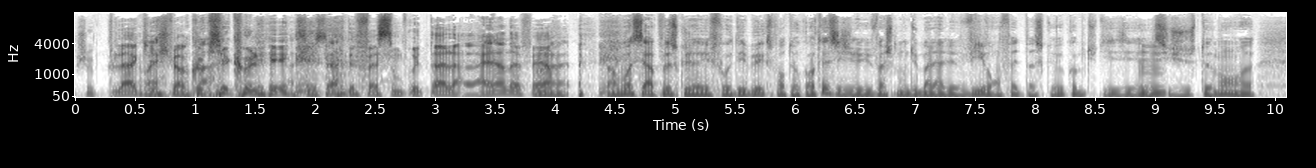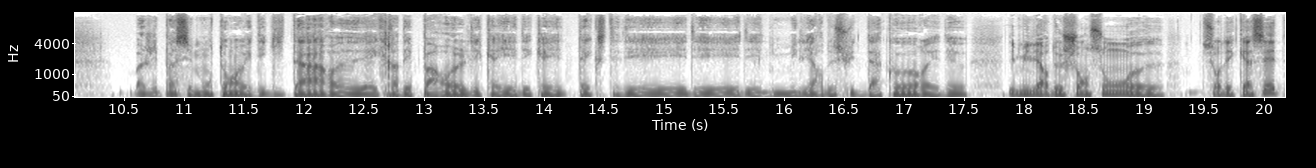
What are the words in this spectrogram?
je plaque Ouais, et je fais un ah bah, copier-coller ah, c'est ça. de façon brutale, rien à faire. Ouais. Alors moi c'est un peu ce que j'avais fait au début avec Sporto Contest et j'ai eu vachement du mal à le vivre en fait parce que comme tu disais Mm. si justement euh, bah, j'ai passé mon temps avec des guitares euh, à écrire des paroles, des cahiers, des cahiers de textes et des, milliards de suites d'accords et de- des milliards de chansons euh, sur des cassettes.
